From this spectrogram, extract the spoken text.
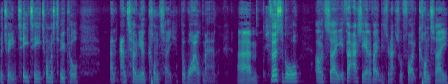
between TT Thomas Tuchel and Antonio Conte, the wild man. Um, first of all, I would say if that actually elevated into an actual fight, Conte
